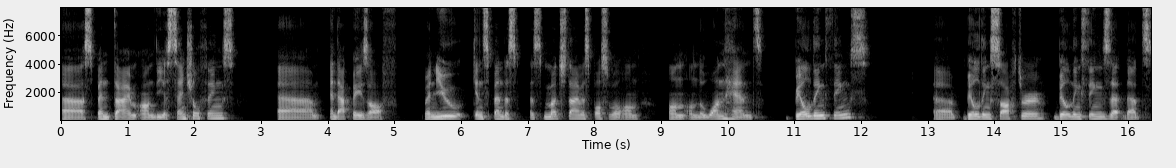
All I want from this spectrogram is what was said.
uh, spend time on the essential things um, and that pays off. When you can spend as, as much time as possible on on on the one hand building things uh, building software building things that that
